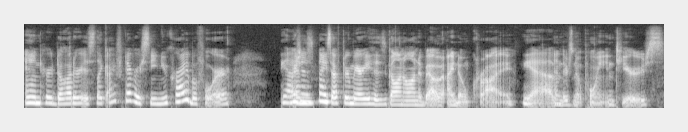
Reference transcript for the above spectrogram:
and her daughter is like, "I've never seen you cry before." Yeah, Which is nice after Mary has gone on about I don't cry yeah, and there's no point in tears.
